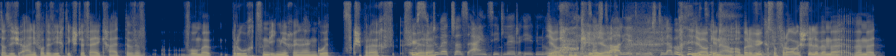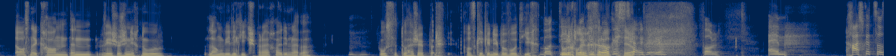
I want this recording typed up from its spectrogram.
das ist eine der wichtigsten Fähigkeiten, wo man braucht, um irgendwie können ein gutes Gespräch f- Ausser führen. du willst als Einsiedler irgendwo Ja, okay, in ja. Australien in der Wüste leben. Ja, genau. Aber wirklich so Fragen stellen, wenn man, wenn man das nicht kann, dann wirst du wahrscheinlich nur langweilige Gespräche in deinem Leben. Mhm. Ausser du hast jemanden als Gegenüber, der dich Wo gute Durchlöchert, Fragen ja. stellt. Ja. Voll. Ähm, kannst du jetzt so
